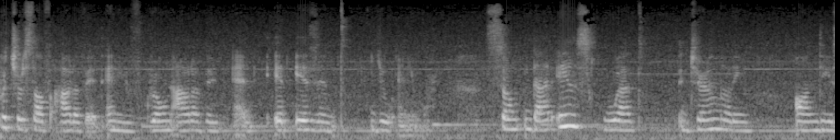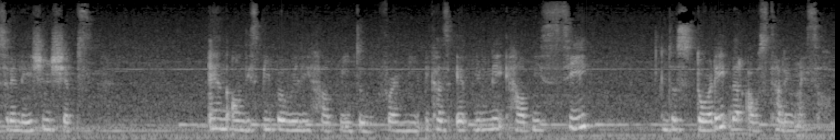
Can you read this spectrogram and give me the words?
put yourself out of it and you've grown out of it and it isn't you anymore so that is what journaling on these relationships and on these people really helped me do for me because it really helped me see the story that I was telling myself.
